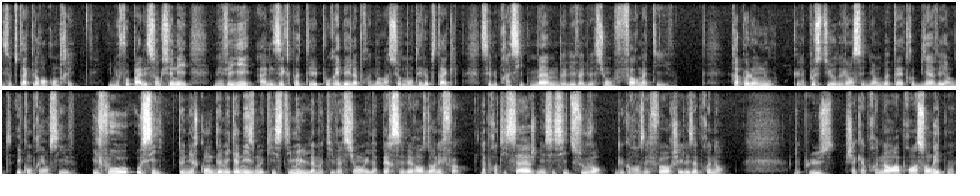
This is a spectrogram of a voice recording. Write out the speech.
les obstacles rencontrés. Il ne faut pas les sanctionner, mais veiller à les exploiter pour aider l'apprenant à surmonter l'obstacle. C'est le principe même de l'évaluation formative. Rappelons-nous que la posture de l'enseignant doit être bienveillante et compréhensive. Il faut aussi tenir compte des mécanismes qui stimulent la motivation et la persévérance dans l'effort. L'apprentissage nécessite souvent de grands efforts chez les apprenants. De plus, chaque apprenant apprend à son rythme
